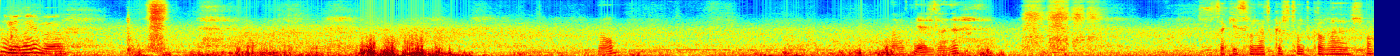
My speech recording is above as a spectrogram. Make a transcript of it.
No nie, no nie byłem. No. Nawet nieźle, nie? Takie słoneczko szczątkowe wyszło.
